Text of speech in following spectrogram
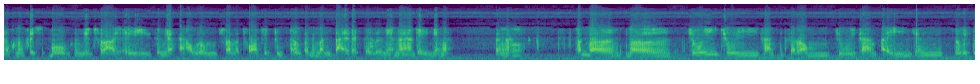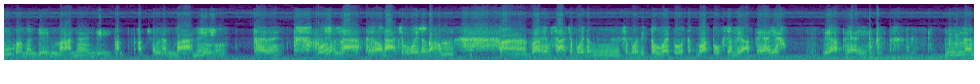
នៅក្នុង Facebook ខ្ញុំមានឆ្លើយអីសម្រាប់ការអប់រំសិលធម៌ជាទូទៅប៉ុន្តែមិន direct ទៅលើអ្នកណាទេអញ្ចឹងណាអញ្ចឹងប៉ុន្តែបើបើជួយជួយខាងសរំជួយខាងអីអញ្ចឹងទៅទូក៏មិននិយាយមិនបានណានិយាយអត់អត់ឆ្លងបានទេ ហើយព្រោះខ្ញុំសារខ្ញុំសារជាមួយនឹងបាទព្រោះខ្ញុំសារជាមួយនឹងជាមួយវិទូហើយព្រោះទឹកមាត់ពួកខ្ញុំវាអត់ប្រៃវាអត់ប្រៃហ្នឹង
